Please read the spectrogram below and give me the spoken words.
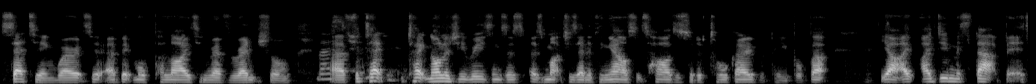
setting where it's a, a bit more polite and reverential. Uh, for te- technology reasons, as, as much as anything else, it's hard to sort of talk over people. But yeah, I, I do miss that bit.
